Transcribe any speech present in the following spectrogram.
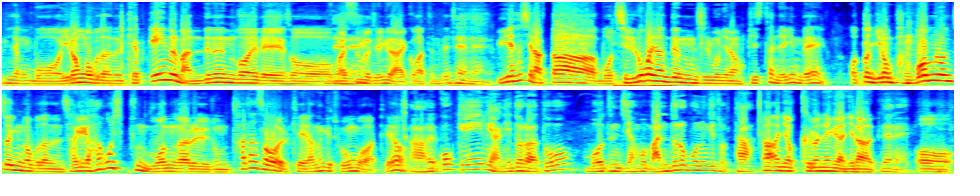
그냥 뭐 이런 거보다는 갭 게임을 만드는 거에 대해서 네네. 말씀을 드리는 게 나을 것 같은데 네네. 위에 사실 아까 뭐 진로 관련된 질문이랑 비슷한 얘기인데 어떤 이런 방법론적인 것보다는 자기가 하고 싶은 무언가를 좀 찾아서 이렇게 하는 게 좋은 것 같아요. 아, 꼭 게임이 아니더라도 뭐든지 한번 만들어 보는 게 좋다. 아, 아니요 그런 얘기가 아니라 네네. 어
